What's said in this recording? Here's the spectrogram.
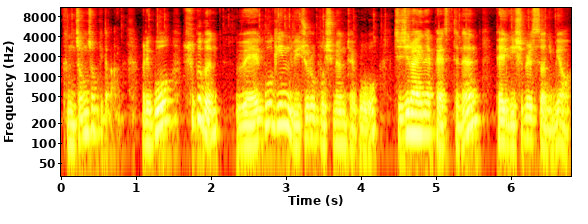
긍정적이다. 그리고 수급은 외국인 위주로 보시면 되고 지지라인의 베스트는 121선이며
